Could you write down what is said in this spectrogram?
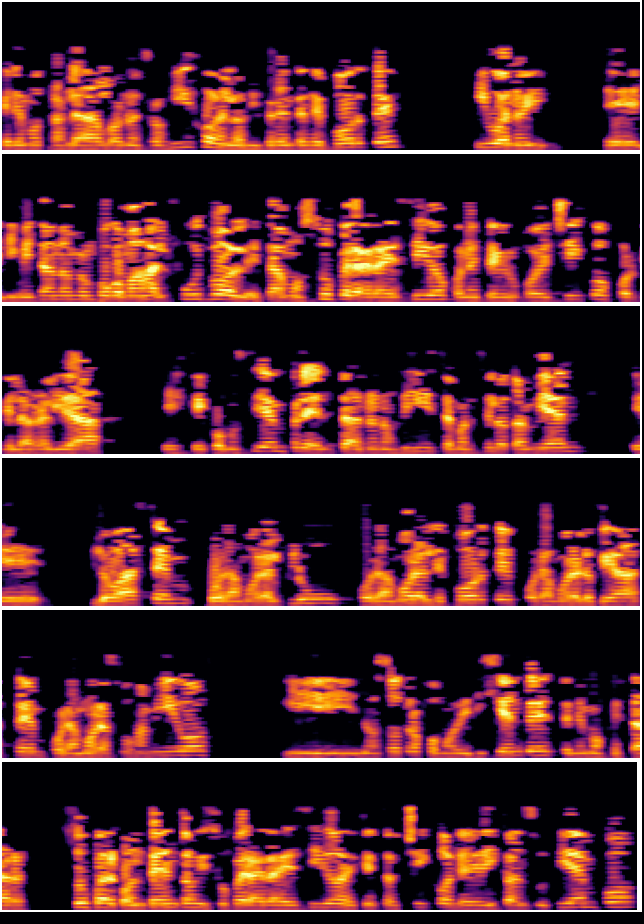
queremos trasladarlo a nuestros hijos en los diferentes deportes. Y bueno, y eh, limitándome un poco más al fútbol, estamos súper agradecidos con este grupo de chicos porque la realidad es que, como siempre, el Tano nos dice, Marcelo también, eh, lo hacen por amor al club, por amor al deporte, por amor a lo que hacen, por amor a sus amigos y nosotros como dirigentes tenemos que estar súper contentos y súper agradecidos de que estos chicos le dedican su tiempo,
